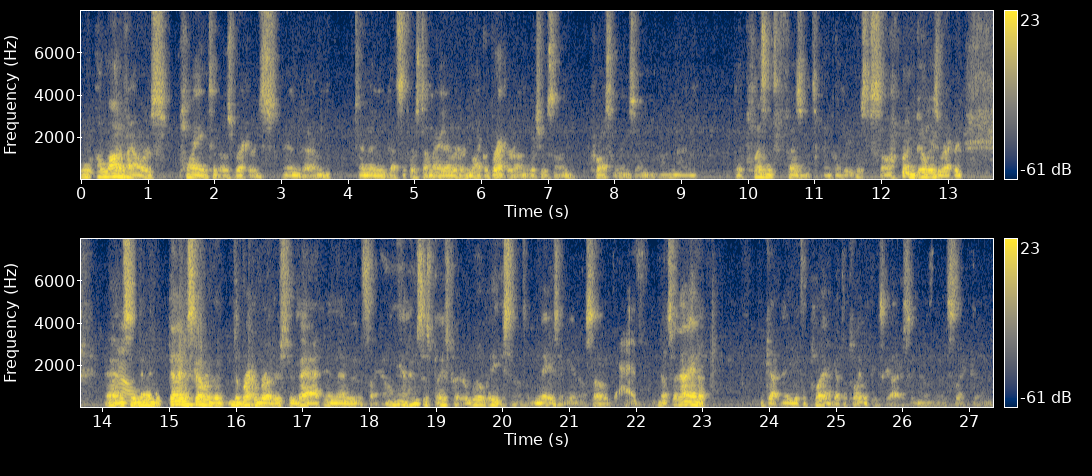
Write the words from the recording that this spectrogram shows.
a lot of hours playing to those records and um, and then that's the first time I had ever heard Michael Brecker on which was on Crosswinds on, on um, the Pleasant Pheasant I believe was the song on Billy's record and so then I, then I discovered the, the Brecker brothers through that and then it's like oh man who's this bass player Will Lee sounds amazing you know so Yes. you know, so then I end up got I get to play. I got to play with these guys. You know, and it's like um,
